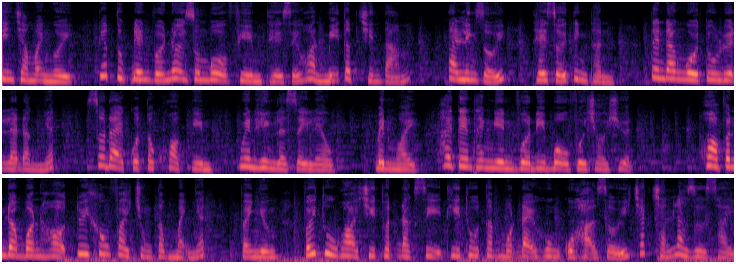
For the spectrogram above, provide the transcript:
Xin chào mọi người, tiếp tục đến với nội dung bộ phim Thế giới hoàn mỹ tập 98. Tại linh giới, thế giới tinh thần, tên đang ngồi tu luyện là Đằng Nhất, sơ đại của tộc Hỏa Kim, nguyên hình là dây leo. Bên ngoài, hai tên thanh niên vừa đi bộ vừa trò chuyện. Hỏa vận động bọn họ tuy không phải chủng tộc mạnh nhất, vậy nhưng với thủ hỏa chi thuật đặc dị thì thu thập một đại hùng của hạ giới chắc chắn là dư xài.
